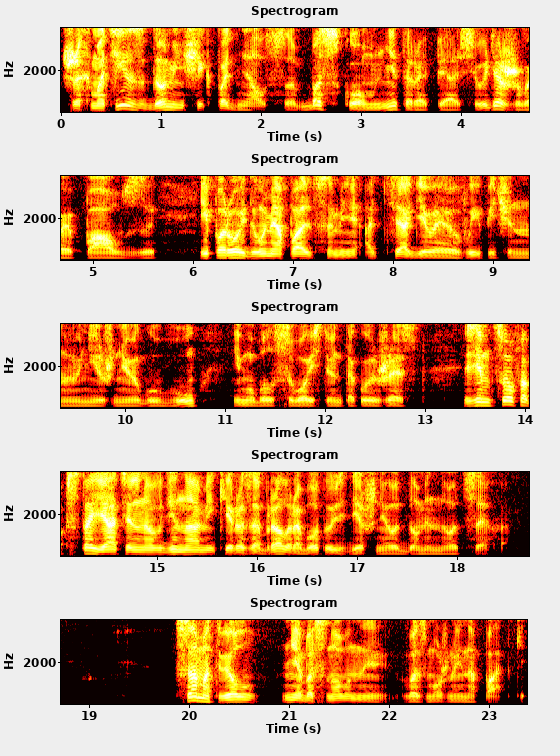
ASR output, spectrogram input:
Шахматист-доменщик поднялся, боском, не торопясь, удерживая паузы и порой двумя пальцами оттягивая выпеченную нижнюю губу, ему был свойственен такой жест, Земцов обстоятельно в динамике разобрал работу здешнего доменного цеха. Сам отвел необоснованные возможные нападки.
